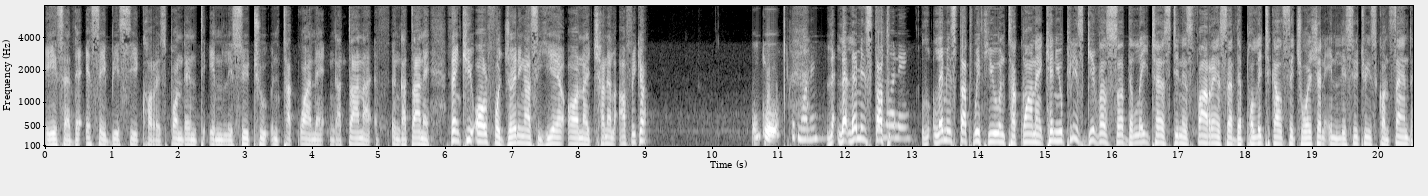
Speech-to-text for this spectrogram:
is the SABC correspondent in Lesotho, Nthakoana Ngatana, Ngatane. Thank you all for joining us here on Channel Africa. Thank you. Good morning. Let, let, let me start. Good morning. l- Let me start with you, Nthakoana. Can you please give us uh, the latest in as far as uh, the political situation in Lesotho is concerned,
